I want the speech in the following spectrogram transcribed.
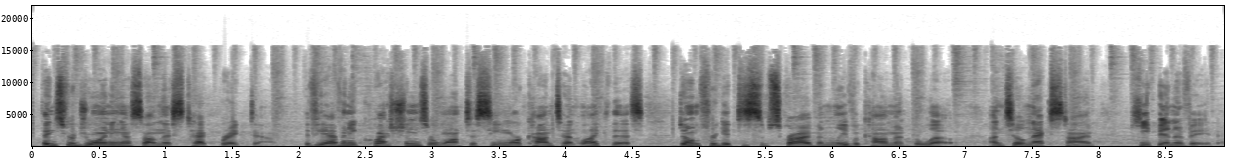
Thanks for joining us on this tech breakdown. If you have any questions or want to see more content like this, don't forget to subscribe and leave a comment below. Until next time, keep innovating.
